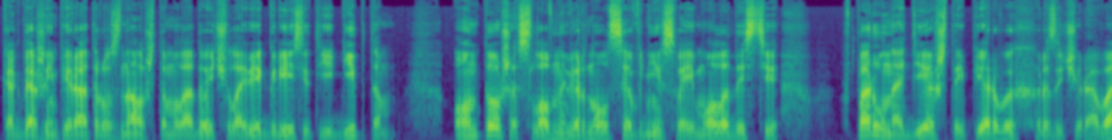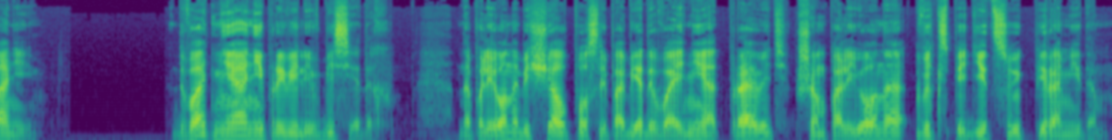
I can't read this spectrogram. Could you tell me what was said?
Когда же император узнал, что молодой человек грезит Египтом, он тоже словно вернулся в дни своей молодости, в пару надежд и первых разочарований. Два дня они провели в беседах. Наполеон обещал после победы в войне отправить Шампальона в экспедицию к пирамидам.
